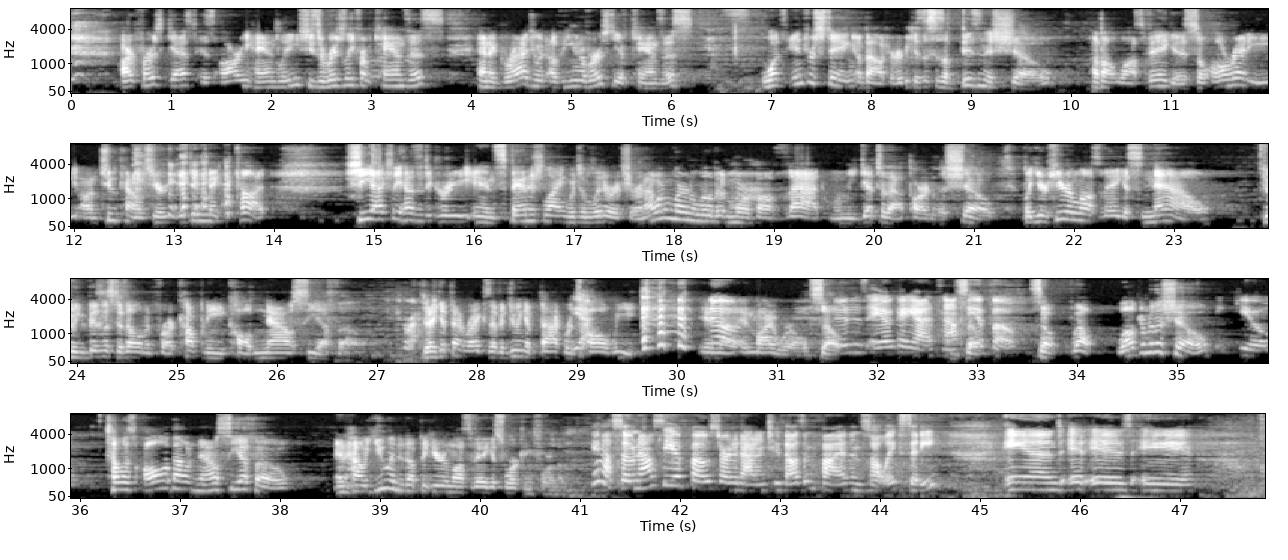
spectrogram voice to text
our first guest is Ari Handley. She's originally from Kansas and a graduate of the University of Kansas. What's interesting about her, because this is a business show about Las Vegas, so already on two counts here, you didn't make the cut. She actually has a degree in Spanish language and literature, and I want to learn a little bit more about that when we get to that part of the show. But you're here in Las Vegas now doing business development for a company called Now CFO. Correct. Did I get that right? Because I've been doing it backwards Yeah. all week in, No. uh, in my world. So, It is a okay. Yeah, it's now So- CFO. so well, welcome to the show. Thank you. Tell us all about Now CFO and how you ended up here in Las Vegas working for them. Yeah, so now CFO started out in 2005 in Salt Lake City, and it is a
